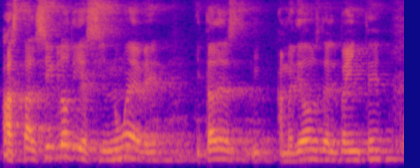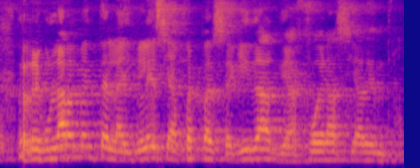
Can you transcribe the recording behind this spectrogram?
hasta el siglo XIX y tal a mediados del 20, regularmente la iglesia fue perseguida de afuera hacia adentro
